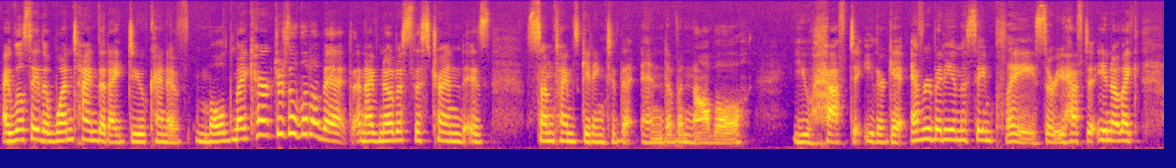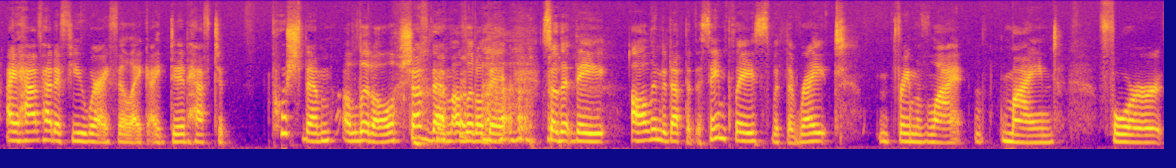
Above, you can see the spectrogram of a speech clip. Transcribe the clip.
I will say the one time that I do kind of mold my characters a little bit, and I've noticed this trend is sometimes getting to the end of a novel, you have to either get everybody in the same place or you have to, you know, like I have had a few where I feel like I did have to push them a little, shove them a little bit so that they all ended up at the same place with the right frame of li- mind for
